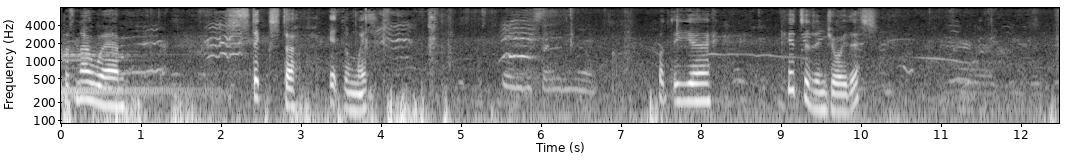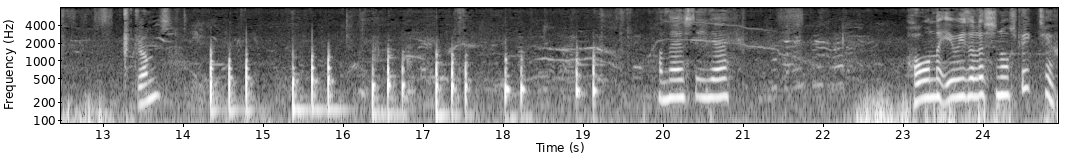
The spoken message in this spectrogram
There's no um, sticks to hit them with. But the uh, kids would enjoy this. Drums. And there's the uh, horn that you either listen or speak to.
